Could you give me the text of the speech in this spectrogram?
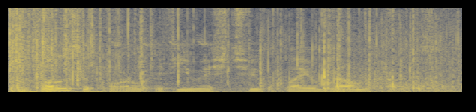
Close the portal if you wish to play realm cards.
